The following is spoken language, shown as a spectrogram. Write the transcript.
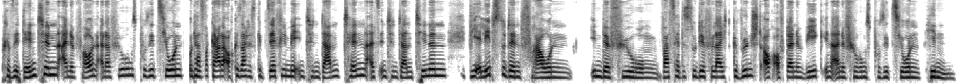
Präsidentin, eine Frau in einer Führungsposition und hast gerade auch gesagt, es gibt sehr viel mehr Intendanten als Intendantinnen. Wie erlebst du denn Frauen in der Führung? Was hättest du dir vielleicht gewünscht, auch auf deinem Weg in eine Führungsposition hin?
